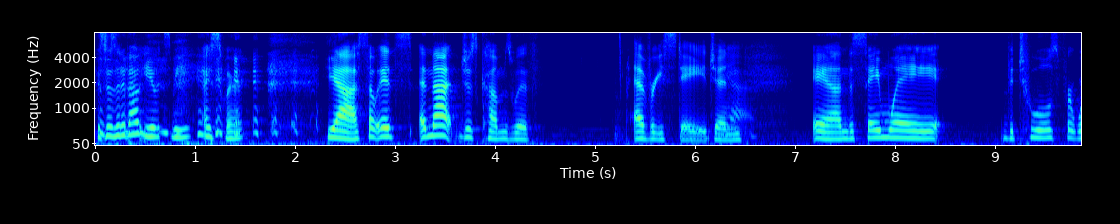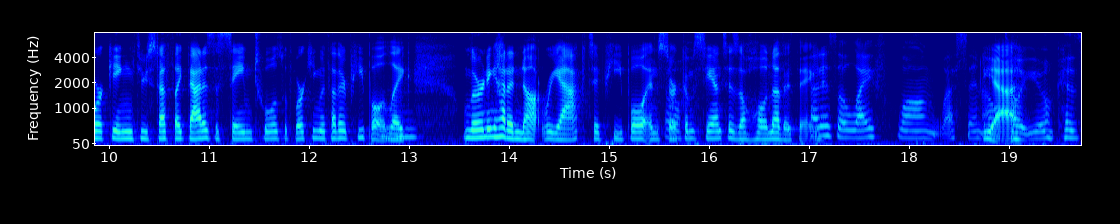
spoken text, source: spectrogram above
This isn't about you. It's me. I swear. Yeah. So it's, and that just comes with every stage. And, Yeah. and the same way the tools for working through stuff like that is the same tools with working with other people. Like, Mhm. Learning how to not react to people and circumstances is a whole nother thing. That is a lifelong lesson, I'll Yeah. tell you. Because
